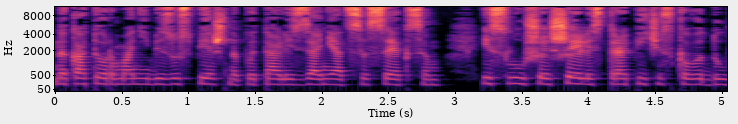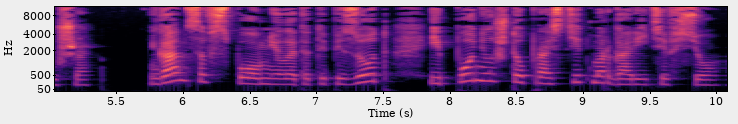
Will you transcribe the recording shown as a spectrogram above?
на котором они безуспешно пытались заняться сексом, и слушая шелест тропического душа, Ганцев вспомнил этот эпизод и понял, что простит Маргарите все.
